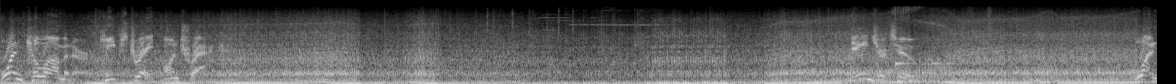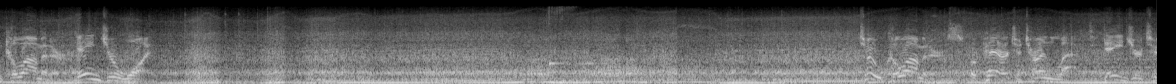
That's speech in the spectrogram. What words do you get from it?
One kilometer. Keep straight on track. Danger 2. One kilometer. Danger 1. Two kilometers. Prepare to turn left. Danger 2.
